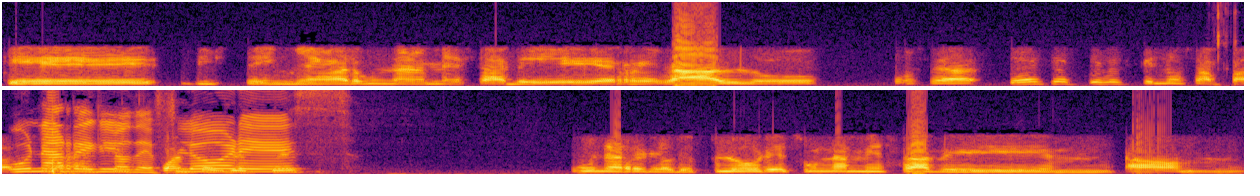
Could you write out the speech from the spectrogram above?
que diseñar una mesa de regalo, o sea, todas esas cosas que nos apasionan. Un arreglo de ¿Cuántas veces flores. un arreglo de flores, una mesa de am,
